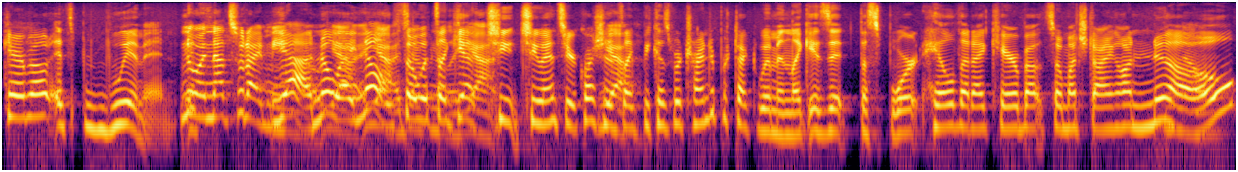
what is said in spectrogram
care about. It's women. No, It's- and that's what I mean, Yeah, no, Yeah, I know. yeah, so it's like, yeah, yeah. To, to answer your question, it's like because we're trying to protect women. Like, is it the sport hill that I care about so much dying on? No. No,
